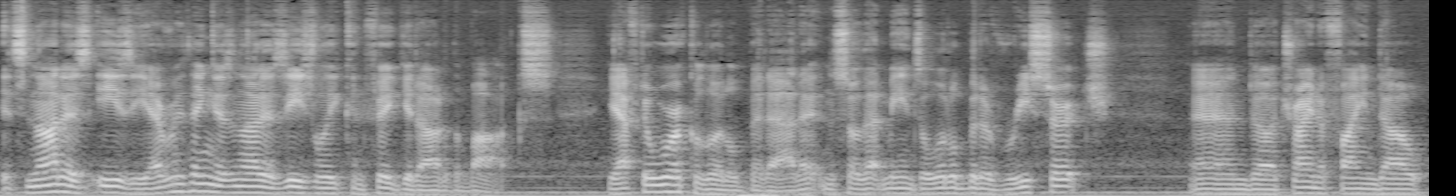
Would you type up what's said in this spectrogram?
it's not as easy. Everything is not as easily configured out of the box. You have to work a little bit at it, and so that means a little bit of research and uh, trying to find out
